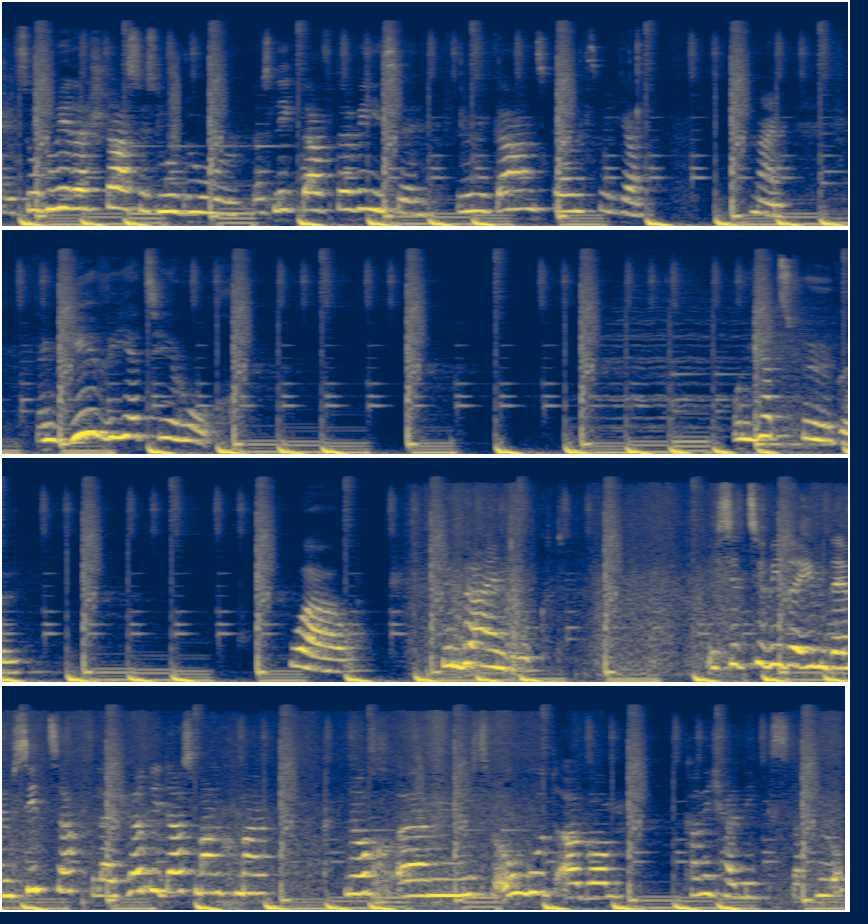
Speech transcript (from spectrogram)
Jetzt suchen wir das Stasis-Modul. Das liegt auf der Wiese. Ich bin mir ganz, ganz sicher. Nein. Dann gehen wir jetzt hier hoch. Und jetzt Vögel. Wow. Ich bin beeindruckt. Ich sitze wieder in dem Sitzsack. Vielleicht hört ihr das manchmal noch ähm, nicht so ungut, aber kann ich halt nichts dafür.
